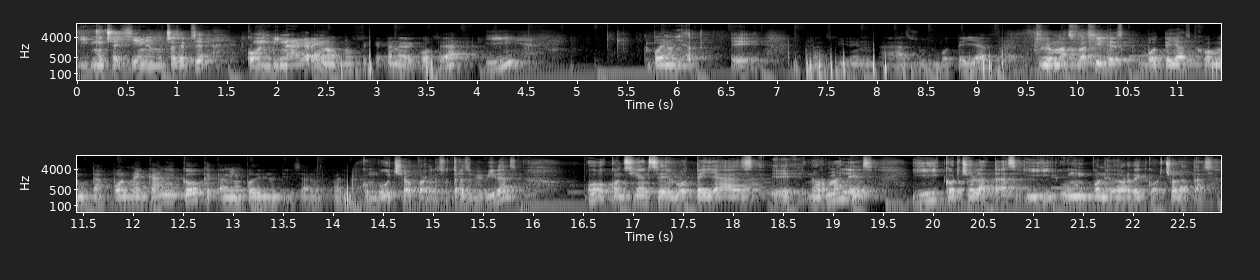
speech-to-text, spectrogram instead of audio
y mucha higiene, mucha asepsia. Con vinagre, no, no sé qué tan adecuado sea. Y bueno, ya eh, transfieren a sus botellas. Lo más fácil es botellas con tapón mecánico, que también podrían utilizarlos para la kombucha o para las otras bebidas. O consíganse botellas eh, normales y corcholatas y un ponedor de corcholatas.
